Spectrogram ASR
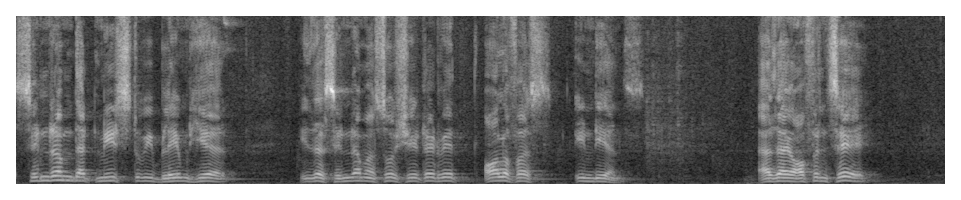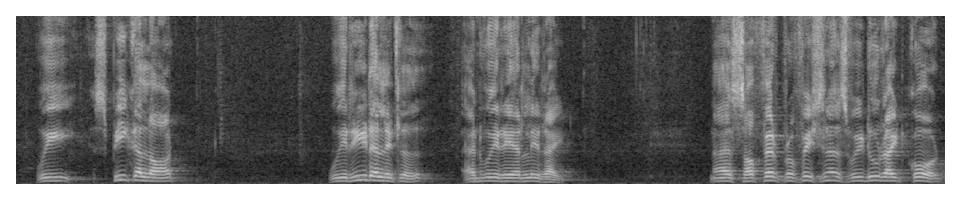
syndrome that needs to be blamed here is a syndrome associated with all of us Indians. As I often say, we speak a lot, we read a little, and we rarely write. Now, as software professionals, we do write code,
